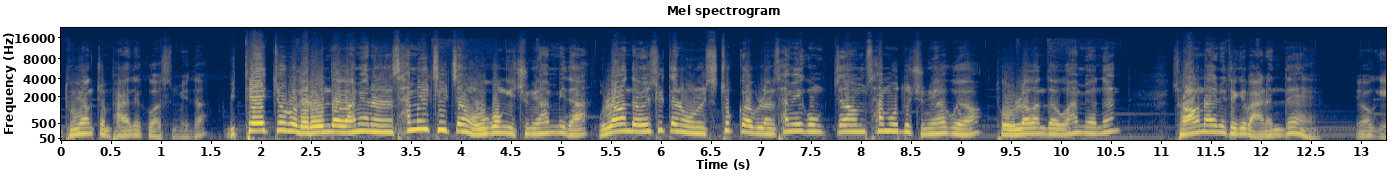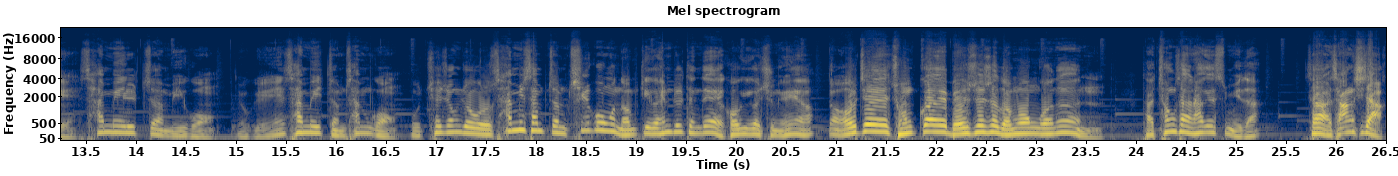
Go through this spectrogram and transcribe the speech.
동향 좀 봐야 될 것 같습니다. 밑에 쪽으로 내려온다고 하면은 317.50이 중요합니다. 올라간다고 했을 때는 오늘 시초가 물론 320.35도 중요하고요. 더 올라간다고 하면은 저항 라인이 되게 많은데 여기 31.20 여기 32.30 뭐 최종적으로 323.70은 넘기가 힘들 텐데 거기가 중요해요. 그러니까 어제 종가에 매수해서 넘어온 거는 다 청산하겠습니다. 자, 장 시작.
